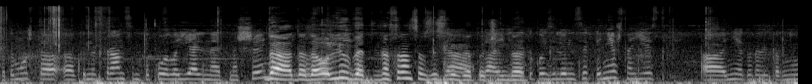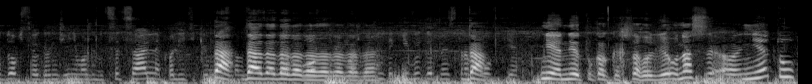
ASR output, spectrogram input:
Потому что э, к иностранцам такое лояльное отношение. Да, да, да, любят, иностранцев здесь Да, любят да, очень, да. такой зеленый цвет. Конечно, есть а, некоторые там неудобства, ограничения, может быть, социальной политики. Да, нас там да, да, да, да, да, да, да, да. такие выгодные Да. страховки. Не, нету как их сказать. У нас э, нету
